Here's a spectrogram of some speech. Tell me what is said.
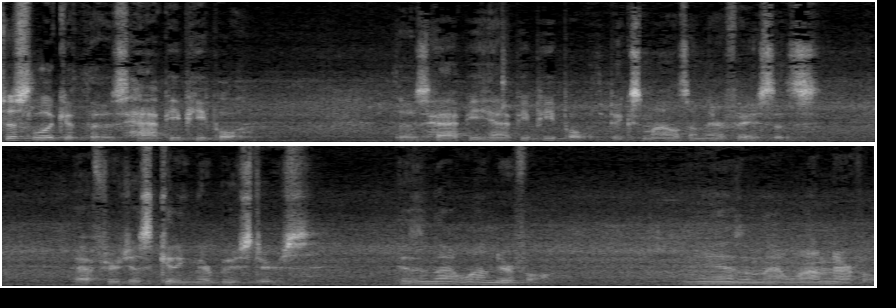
Just look at those happy people. Those happy, happy people with big smiles on their faces after just getting their boosters. Isn't that wonderful? Isn't that wonderful?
